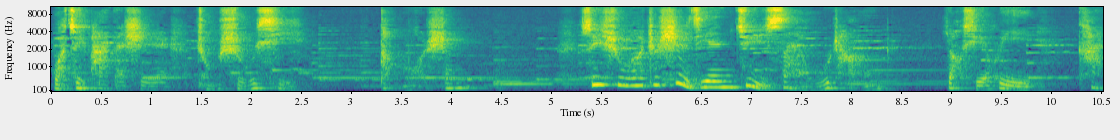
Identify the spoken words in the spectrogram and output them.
我最怕的是从熟悉到陌生。虽说这世间聚散无常，要学会看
